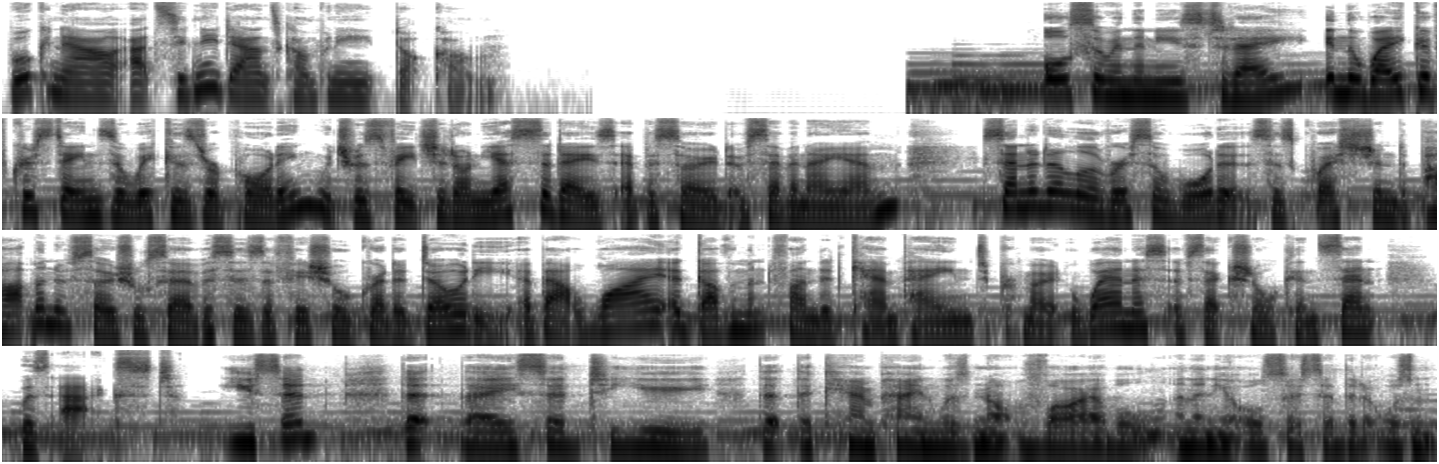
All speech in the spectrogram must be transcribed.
Book now at sydneydancecompany.com. Also in the news today, in the wake of Christine Zawicka's reporting, which was featured on yesterday's episode of 7am, Senator Larissa Waters has questioned Department of Social Services official Greta Doherty about why a government funded campaign to promote awareness of sexual consent was axed. You said that they said to you that the campaign was not viable, and then you also said that it wasn't.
